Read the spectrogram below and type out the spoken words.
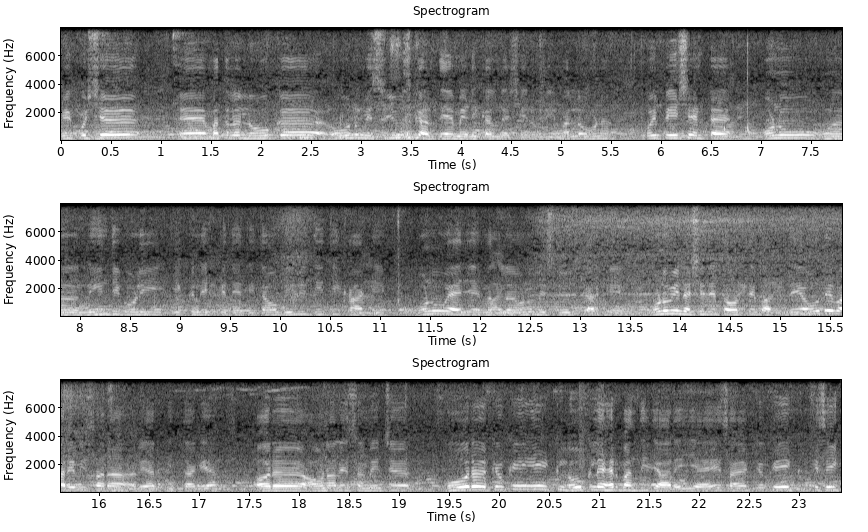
ਕਿ ਕੁਝ ਮਤਲਬ ਲੋਕ ਉਹਨੂੰ ਮਿਸਯੂਜ਼ ਕਰਦੇ ਆ ਮੈਡੀਕਲ ਨਸ਼ੇ ਨੂੰ ਵੀ। ਮੰਨ ਲਓ ਹੁਣ ਕੋਈ ਪੇਸ਼ੈਂਟ ਹੈ, ਉਹਨੂੰ ਨੀਂਦ ਦੀ ਗੋਲੀ ਇੱਕ ਲਿਖ ਕੇ ਦੇਤੀ, ਤਾਂ ਉਹ 20 30 30 ਖਾ ਕੇ ਉਹਨੂੰ ਐ ਮਤਲਬ ਉਹਨੂੰ ਮਿਸਯੂਜ਼ ਕਰਕੇ ਉਹਨੂੰ ਵੀ ਨਸ਼ੇ ਦੇ ਤੌਰ ਤੇ ਵਰਤਦੇ ਆ, ਉਹਦੇ ਬਾਰੇ ਵੀ ਸਾਰਾ ਅਵੇਅਰ ਕੀਤਾ ਗਿਆ। ਔਰ ਆਉਣ ਵਾਲੇ ਸਮੇਂ 'ਚ ਹੋਰ, ਕਿਉਂਕਿ ਇਹ ਇੱਕ ਲੋਕ ਲਹਿਰ ਬਣਦੀ ਜਾ ਰਹੀ ਹੈ, ਇਹ ਸਾ- ਕਿਉਂਕਿ ਇਹ ਕਿਸੇ ਇੱਕ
